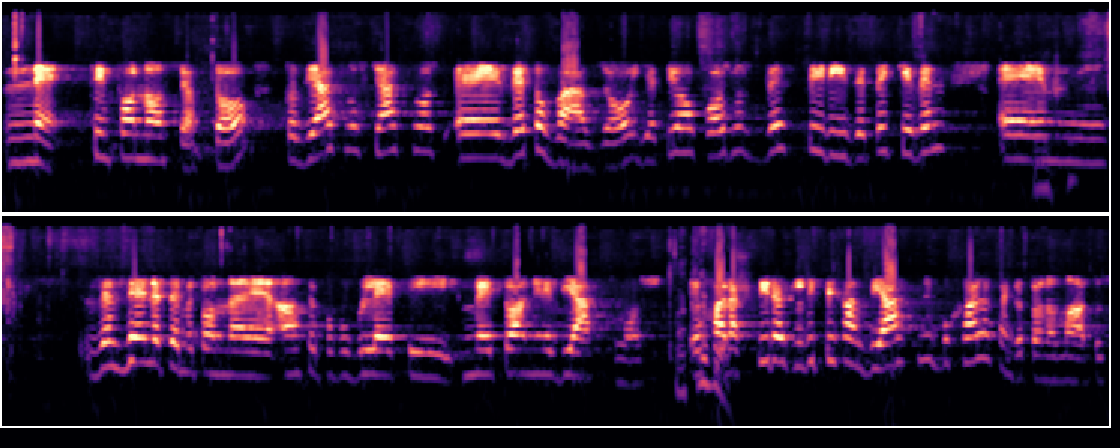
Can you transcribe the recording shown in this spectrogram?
Ναι, συμφωνώ σε αυτό. Το διάσημος και άσημος ε, δεν το βάζω, γιατί ο κόσμος δεν στηρίζεται και δεν. Ε, δεν δένεται με τον ε, άνθρωπο που βλέπει με το αν είναι διάσημος. Ο χαρακτήρας, δηλαδή υπήρχαν διάσημοι που χάλασαν και το όνομά τους.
